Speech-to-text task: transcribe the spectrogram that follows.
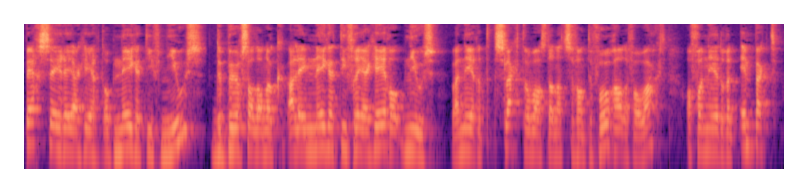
per se reageert op negatief nieuws. De beurs zal dan ook alleen negatief reageren op nieuws wanneer het slechter was dan dat ze van tevoren hadden verwacht. Of wanneer er een impact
